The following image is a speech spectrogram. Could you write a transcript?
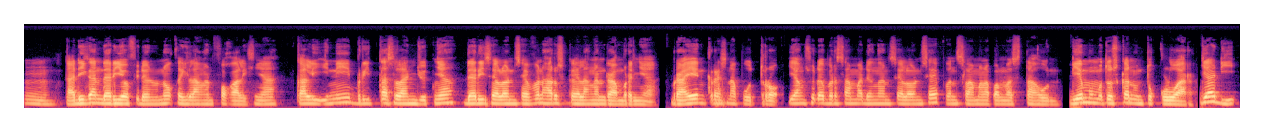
Hmm, tadi kan dari Yofi dan Uno kehilangan vokalisnya. Kali ini berita selanjutnya dari Ceylon Seven harus kehilangan drummernya, Brian Kresna Putro, yang sudah bersama dengan Ceylon Seven selama 18 tahun. Dia memutuskan untuk keluar. Jadi,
